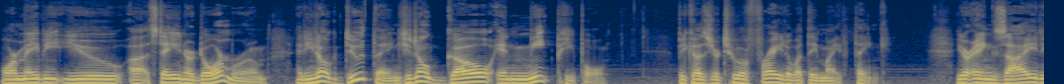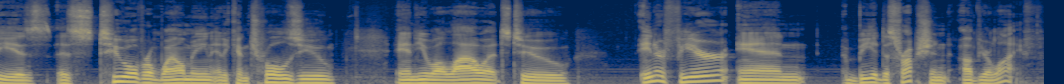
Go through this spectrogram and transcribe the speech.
or maybe you uh, stay in your dorm room and you don't do things. You don't go and meet people because you're too afraid of what they might think. Your anxiety is is too overwhelming and it controls you, and you allow it to interfere and be a disruption of your life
